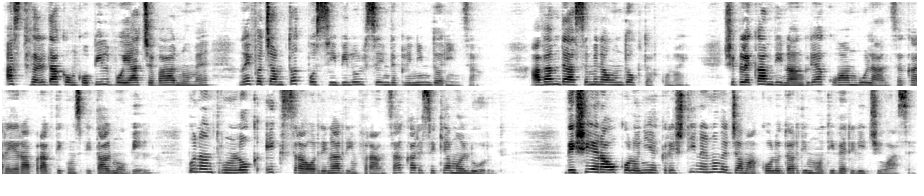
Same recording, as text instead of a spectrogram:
Astfel, dacă un copil voia ceva anume, noi făceam tot posibilul să îndeplinim dorința. Aveam de asemenea un doctor cu noi și plecam din Anglia cu o ambulanță, care era practic un spital mobil, până într-un loc extraordinar din Franța, care se cheamă Lourdes. Deși era o colonie creștină, nu mergeam acolo doar din motive religioase.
